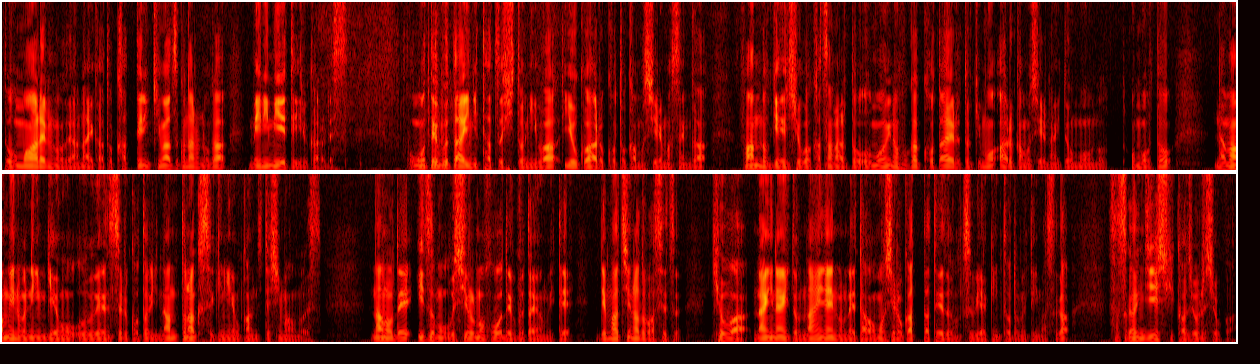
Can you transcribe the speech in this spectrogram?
と思われるのではないかと勝手に気まずくなるのが目に見えているからです表舞台に立つ人にはよくあることかもしれませんがファンの減少が重なると思いのほか答える時もあるかもしれないと思うの思うと生身の人間を応援することになんとなく責任を感じてしまうのですなのでいつも後ろの方で舞台を見て出待ちなどはせず今日は何々と何々のネタ面白かった程度のつぶやきにとどめていますがさすがに自意識過剰でしょうか？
